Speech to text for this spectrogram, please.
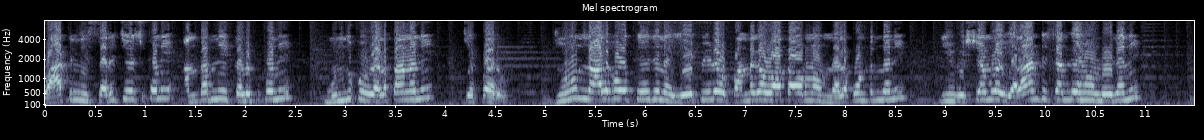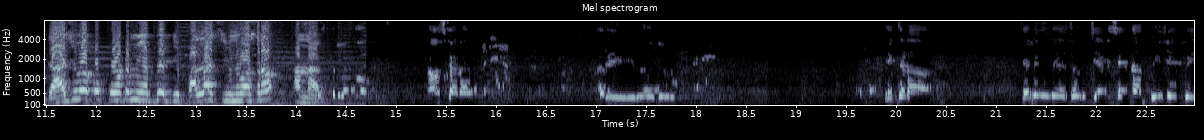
వాటిని సరిచేసుకొని అందరినీ కలుపుకొని ముందుకు వెళతానని చెప్పారు. జూన్ నాలుగవ తేదీన ఏపీలో పండగ వాతావరణం నెలకొంటుందని ఈ విషయంలో ఎలాంటి సందేహం లేదని గాజువాక కూటమి అభ్యర్థి పల్లా శ్రీనివాసరావు అన్నారు. నమస్కారం. మరి ఈరోజు ఇక్కడ తెలుగుదేశం జనసేన బీజేపీ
